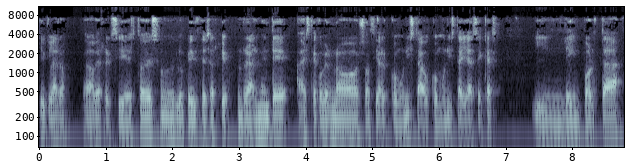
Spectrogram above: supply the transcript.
Sí, claro. A ver, si esto es lo que dice Sergio. Realmente a este gobierno social comunista o comunista ya secas le importa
